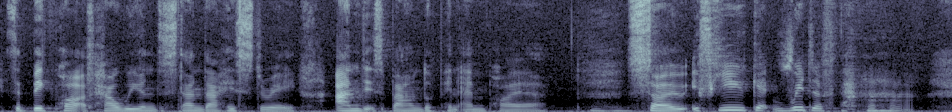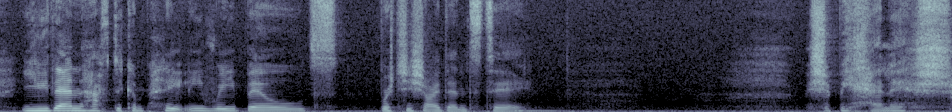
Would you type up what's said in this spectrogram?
It's a big part of how we understand our history, and it's bound up in empire. Mm-hmm. So if you get rid of that, you then have to completely rebuild British identity. It should be hellish.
